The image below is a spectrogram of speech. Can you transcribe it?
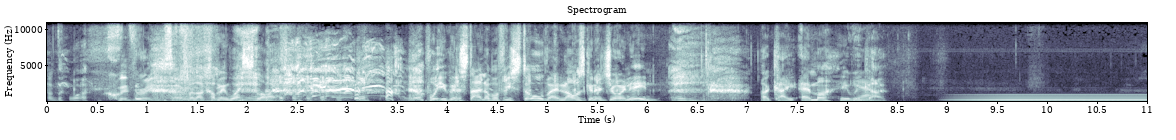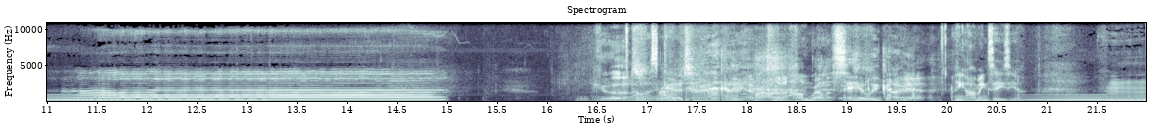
I'm quivering. So I feel like I'm in Westlife. I thought you were going to stand up off your stool then, and I was going to join in. Okay, Emma, here we Yeah. go. good. Oh, That's good. Okay, right, I'm going to hum Well, this. Here we go. I think humming's easier. Nice.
